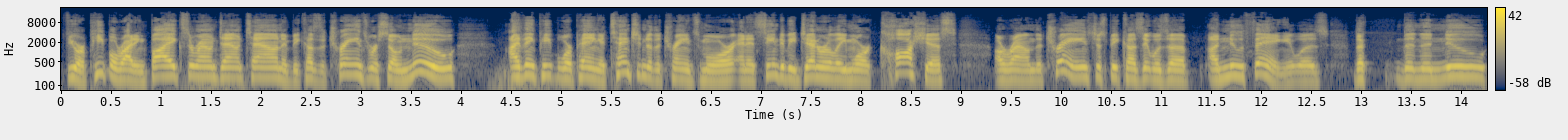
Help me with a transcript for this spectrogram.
fewer people riding bikes around downtown and because the trains were so new, I think people were paying attention to the trains more, and it seemed to be generally more cautious around the trains just because it was a, a new thing. It was the, the, the new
